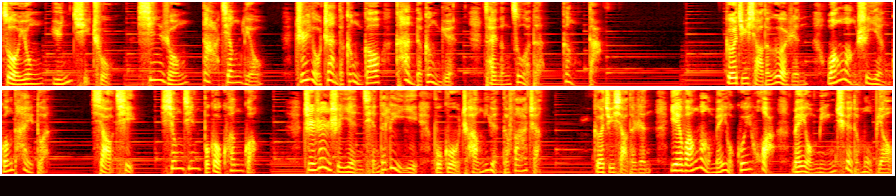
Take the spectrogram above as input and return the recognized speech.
坐拥云起处，心容大江流。只有站得更高，看得更远，才能做得更大。格局小的恶人，往往是眼光太短，小气，胸襟不够宽广，只认识眼前的利益，不顾长远的发展。格局小的人也往往没有规划，没有明确的目标，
